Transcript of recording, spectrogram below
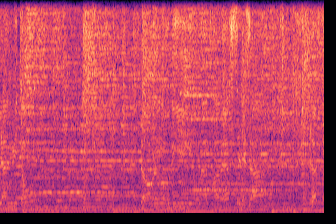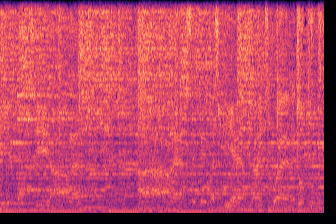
la nuit tombe. Dans le mobile, on a traversé les Alpes. La fille est partie à Harlem. À Harlem, c'était presque hier. Times Square est autour,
